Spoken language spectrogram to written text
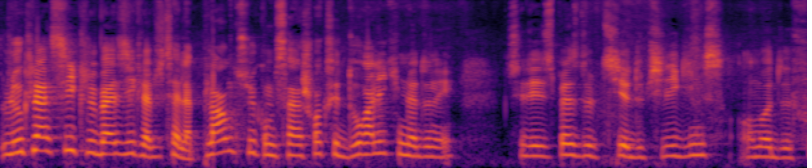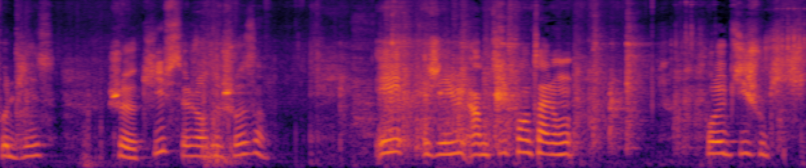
Le classique, le basique, la petite, elle a plein de trucs comme ça. Je crois que c'est Doralie qui me l'a donné. C'est des espèces de petits, de petits leggings en mode faux jeans. Je kiffe ce genre de choses. Et j'ai eu un petit pantalon pour le petit chouki.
